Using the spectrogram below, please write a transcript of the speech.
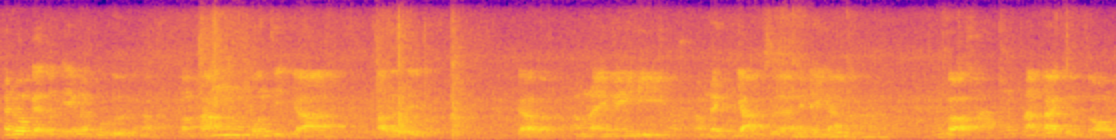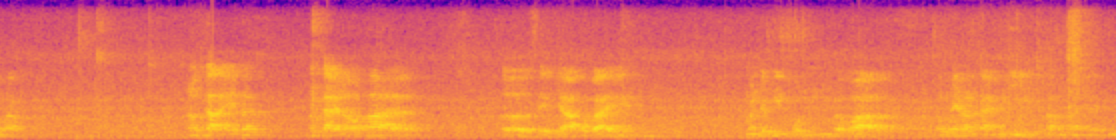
ให้โทษแก่ตนเองและผู้อื่นนะครับ บางครั้งคนติดยาขาดสติจะแบบทำอะไรไม่ดีครับทำได้ทุกอย่างเพื่อไม่ได้ยามา ก็ร่างกายเสื่อมโทรมครับ ร่างกายถ้าร่างกายเราถ้าเออเสพยาเข้าไป มันจะมีผลแบบว่าทำให้ร่างกายไม่ดีทำอะไรไม่ดี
